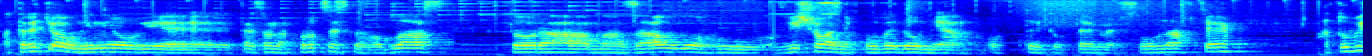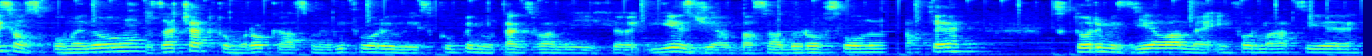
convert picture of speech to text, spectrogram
A treťou líniou je tzv. procesná oblasť, ktorá má za úlohu zvyšovanie povedomia o tejto téme v Slovnafte. A tu by som spomenul, začiatkom roka sme vytvorili skupinu tzv. ESG ambasádorov v Slovnafte, s ktorými zdieľame informácie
